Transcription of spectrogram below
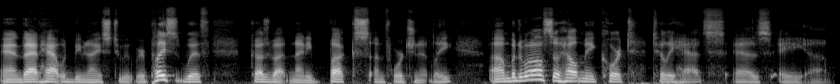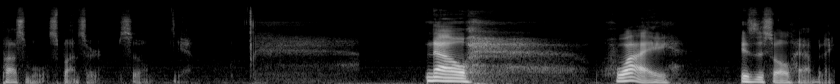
And that hat would be nice to replace it with. Cost about 90 bucks, unfortunately. Um, but it would also help me court Tilley hats as a uh, possible sponsor. So, yeah. Now, why is this all happening?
